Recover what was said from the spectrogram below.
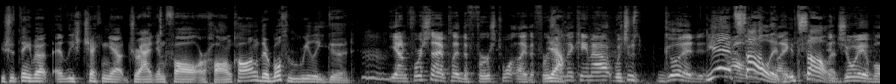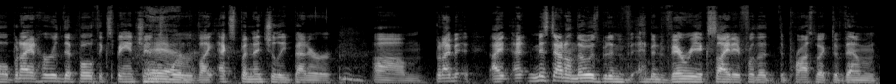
you should think about at least checking out Dragonfall or Hong Kong. They're both really good. Yeah, unfortunately, I played the first one, like the first Yeah. one that came out, which was good. Yeah, it's solid. like, It's solid. enjoyable. But I had heard that both expansions Man. were like exponentially better. Um, but I, I, I missed out on those, but have been very excited for the, the prospect of them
